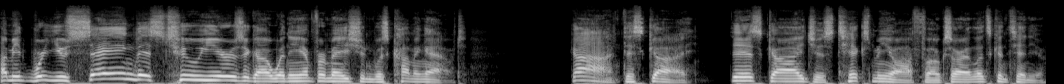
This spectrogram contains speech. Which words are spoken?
I mean, were you saying this two years ago when the information was coming out? God, this guy. This guy just ticks me off, folks. All right, let's continue.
